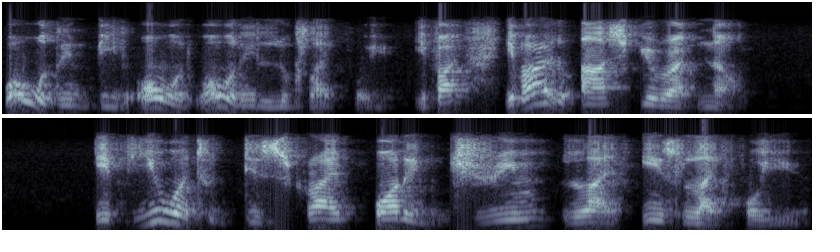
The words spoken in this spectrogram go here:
what would it be? What would, what would it look like for you? If I if I ask you right now, if you were to describe what a dream life is like for you,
